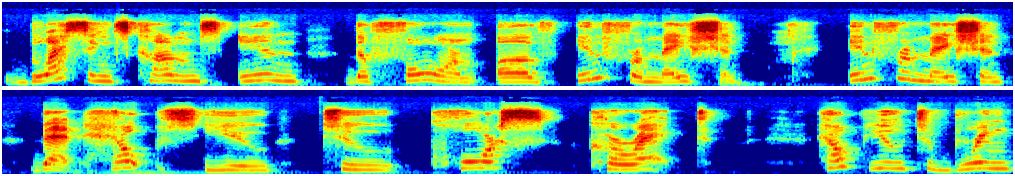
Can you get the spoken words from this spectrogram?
blessings comes in the form of information, information that helps you to course correct, help you to bring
